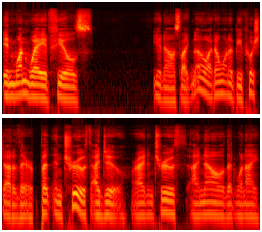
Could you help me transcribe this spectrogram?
in one way, it feels, you know, it's like, no, I don't want to be pushed out of there. But in truth, I do, right? In truth, I know that when I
